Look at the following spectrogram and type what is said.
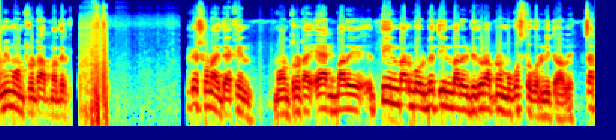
আমি মন্ত্রটা আপনাদেরকে শোনাই দেখেন। মন্ত্রটা একবারে, তিনবার বলবে, তিনবারের ভিতরে আপনার মুখস্থ করে নিতে হবে। চার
